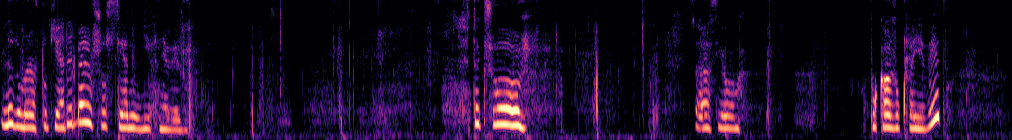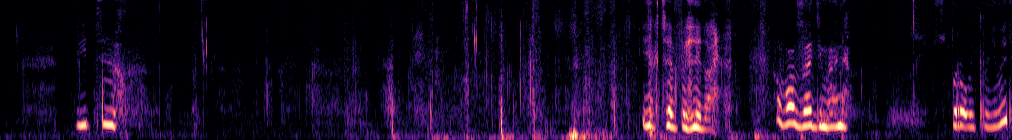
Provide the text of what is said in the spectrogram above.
Не думаю, що тут є риби, що я їх не вижу. Так що зараз я вам покажу краєвид від е, як це виглядає. А вас ззаді мене суперовий краєвид.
